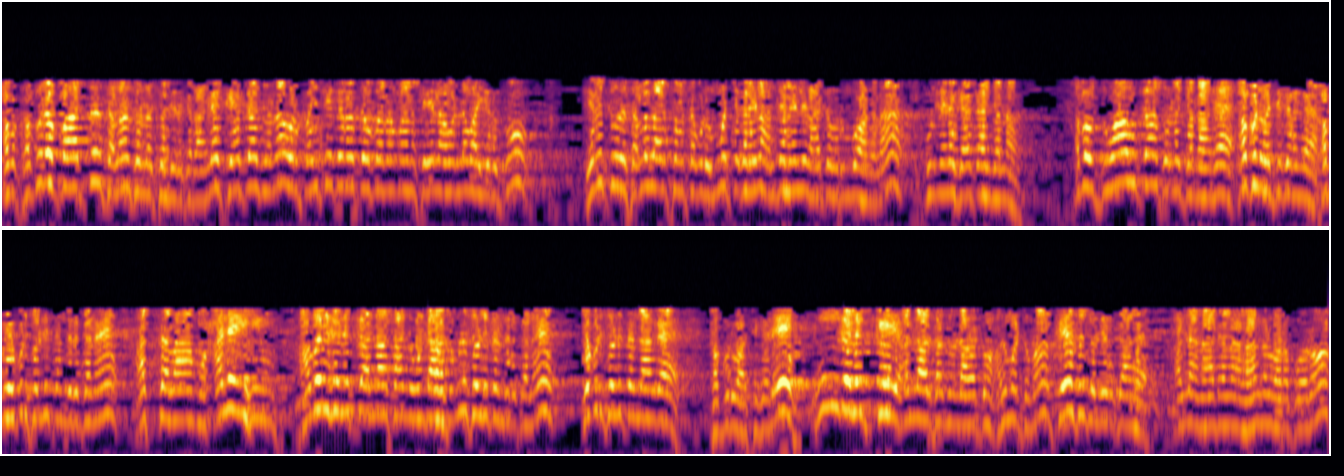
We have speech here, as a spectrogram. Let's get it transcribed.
அவ கபரை பார்த்து சலாம் சொல்ல சொல்லிருக்கிறாங்க கேட்காதுன்னா ஒரு பைத்தியகரத்தோபரமான செயல் உள்ளவா இருக்கும்? எனக்கு சல்லதாசனத்தை கூட உம்மத்துக்களையில அந்த நிலையில் ஆக்க விரும்புவாங்களா உண்மையில கேட்கான்னு சொன்னா அப்ப துவாவுக்கா சொல்ல சொன்னாங்க. அப்படி வச்சுக்கிறோங்க அப்ப எப்படி சொல்லி தந்திருக்கேன்னு அஸ்ஸலாமு அலைஹிம். அவர்களுக்கு அல்லா சாந்து உண்டாகட்டும்னு சொல்லி தந்திருக்கேன்னு எப்படி சொல்லி தந்தாங்க? கபர்வாசிகளே உங்களுக்கு அல்லா சாந்து உண்டாகட்டும். அது மட்டுமா? பேச சொல்லியிருக்காங்க. அல்லா நாடனா நாங்களும் வர போறோம்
